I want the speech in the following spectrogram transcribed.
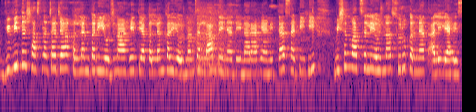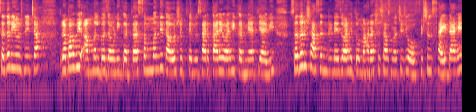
विविध शासनाच्या ज्या कल्याणकारी योजना आहेत या कल्याणकारी योजनांचा लाभ देण्यात येणार आहे आणि त्यासाठी ही मिशन वात्सल्य योजना सुरू करण्यात आलेली आहे. सदर योजनेच्या प्रभावी अंमलबजावणीकरता संबंधित आवश्यकतेनुसार कार्यवाही करण्यात यावी. सदर शासन निर्णय जो आहे तो महाराष्ट्र शासनाची जी ऑफिशियल साईट आहे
